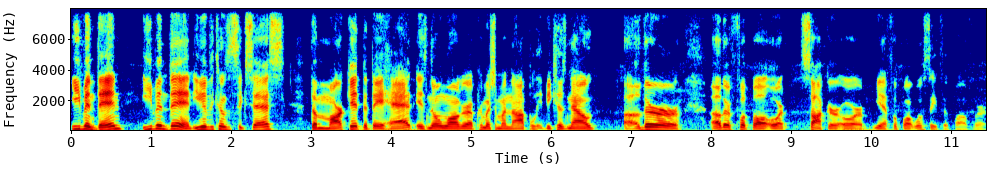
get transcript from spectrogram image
even then, even then, even if it comes a success, the market that they had is no longer a, pretty much a monopoly because now other other football or soccer or yeah football we'll say football for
